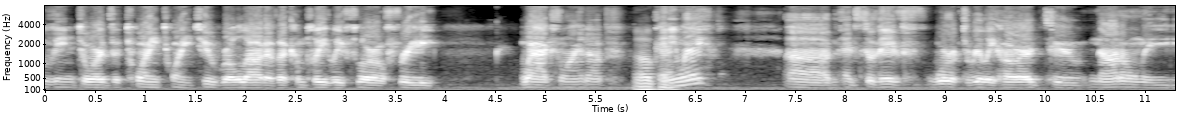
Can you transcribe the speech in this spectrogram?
moving towards a 2022 rollout of a completely fluoro-free wax lineup Okay. anyway. Um, and so they've worked really hard to not only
